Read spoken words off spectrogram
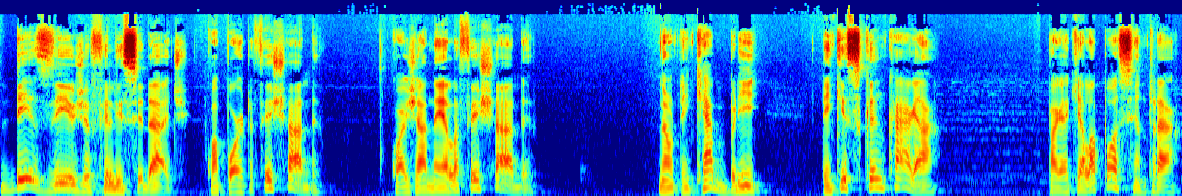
deseja felicidade com a porta fechada, com a janela fechada? Não, tem que abrir, tem que escancarar para que ela possa entrar.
